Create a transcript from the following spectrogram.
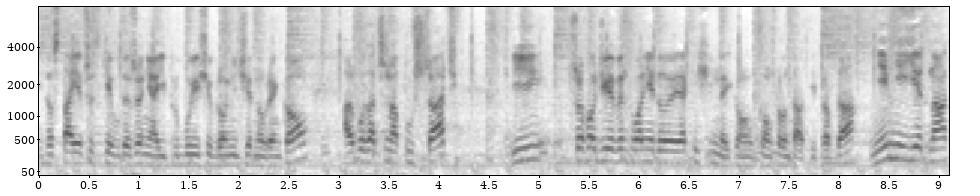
i dostaje wszystkie uderzenia i próbuje się bronić jedną ręką, albo zaczyna puszczać i przechodzi ewentualnie do jakiejś innej kon- konfrontacji, prawda? Niemniej jednak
